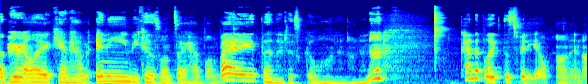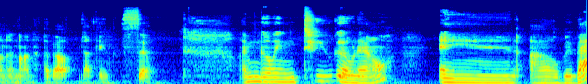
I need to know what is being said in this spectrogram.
Apparently I can't have any because once I have one bite, then I just go on and on and on. Kind of like this video, on and on and on about nothing. So I'm going to go now and I'll be back.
